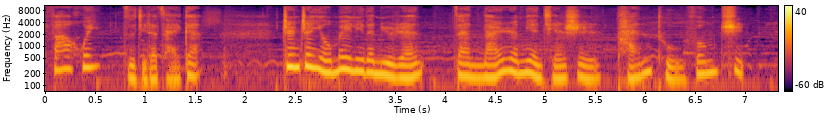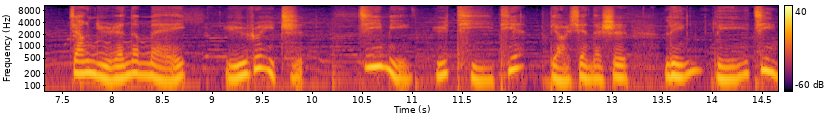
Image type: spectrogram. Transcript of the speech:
发挥自己的才干。真正有魅力的女人，在男人面前是谈吐风趣，将女人的美与睿智、机敏与体贴表现的是淋漓尽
